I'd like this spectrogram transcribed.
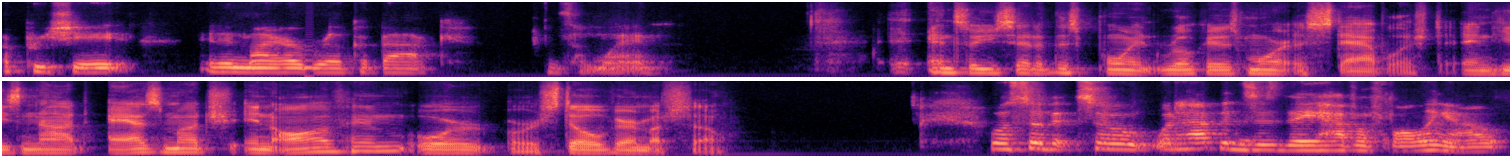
appreciate and admire Rilke back in some way. And so you said at this point Rilke is more established and he's not as much in awe of him or or still very much so. Well, so that so what happens is they have a falling out.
